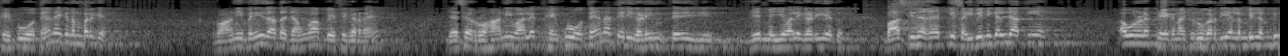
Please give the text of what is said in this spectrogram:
پھینکو ہوتے ہیں نا ایک نمبر کے۔ روحانی پہ نہیں، زیادہ جاؤں گا، آپ بے فکر رہیں۔ جیسے روحانی والے پھینکو ہوتے ہیں نا، تیری گھڑی، تیری جیب میں یہ والی گھڑی ہے تو بعض چیزیں غیب کی صحیح بھی نکل جاتی ہیں۔ اب انہوں نے پھینکنا شروع کر دیا لمبی لمبی۔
